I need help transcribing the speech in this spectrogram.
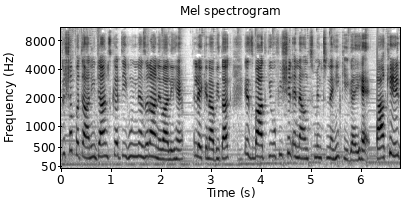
दुष्प पटानी डांस करती हुई नज़र आने वाली है लेकिन अभी तक इस बात की ऑफिशियल अनाउंसमेंट नहीं की गई है। आखिर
